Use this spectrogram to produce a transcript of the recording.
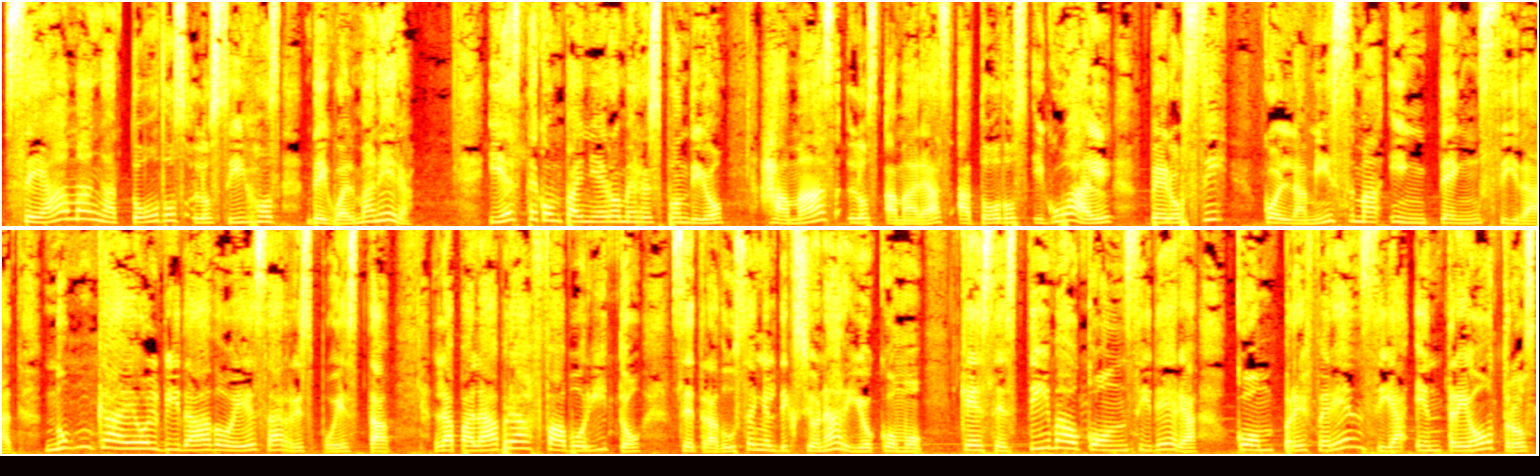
¿se aman a todos los hijos de igual manera? Y este compañero me respondió, jamás los amarás a todos igual, pero sí con la misma intensidad. Nunca he olvidado esa respuesta. La palabra favorito se traduce en el diccionario como que se estima o considera con preferencia entre otros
